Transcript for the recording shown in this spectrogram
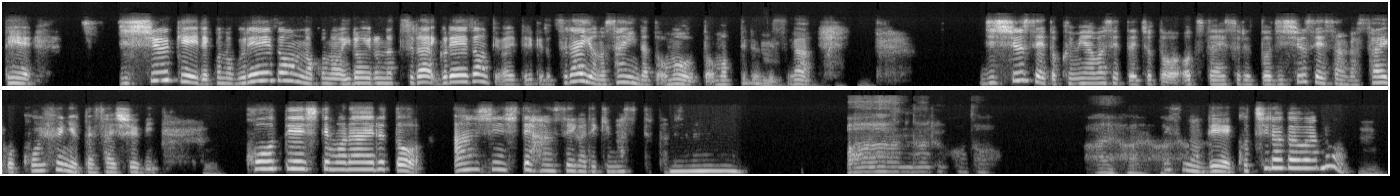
で、実習系でこのグレーゾーンのこのいろいろな辛い、グレーゾーンって言われてるけど、辛いよのサインだと思うと思ってるんですが、実習生と組み合わせてちょっとお伝えすると、実習生さんが最後こういうふうに言った最終日うん。肯定してもらえると安心して反省ができますって言ったんです。ああ、なるほど。はいはいはい。ですので、こちら側のうん、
